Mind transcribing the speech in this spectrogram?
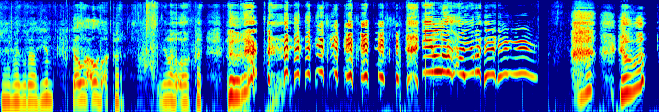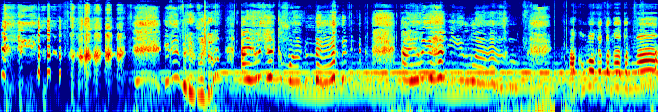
Bismillahirrahmanirrahim. Ya Allah, Allah Akbar. Bismillah, Allah Akbar. Lurek. Hilang airnya. Ya Allah. Ini bener-bener airnya ke mana? Airnya hilang. Aku mau ke tengah-tengah.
